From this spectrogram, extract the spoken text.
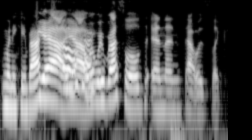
when he came back. Yeah, Oh, yeah. okay. We, we wrestled, and then that was like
